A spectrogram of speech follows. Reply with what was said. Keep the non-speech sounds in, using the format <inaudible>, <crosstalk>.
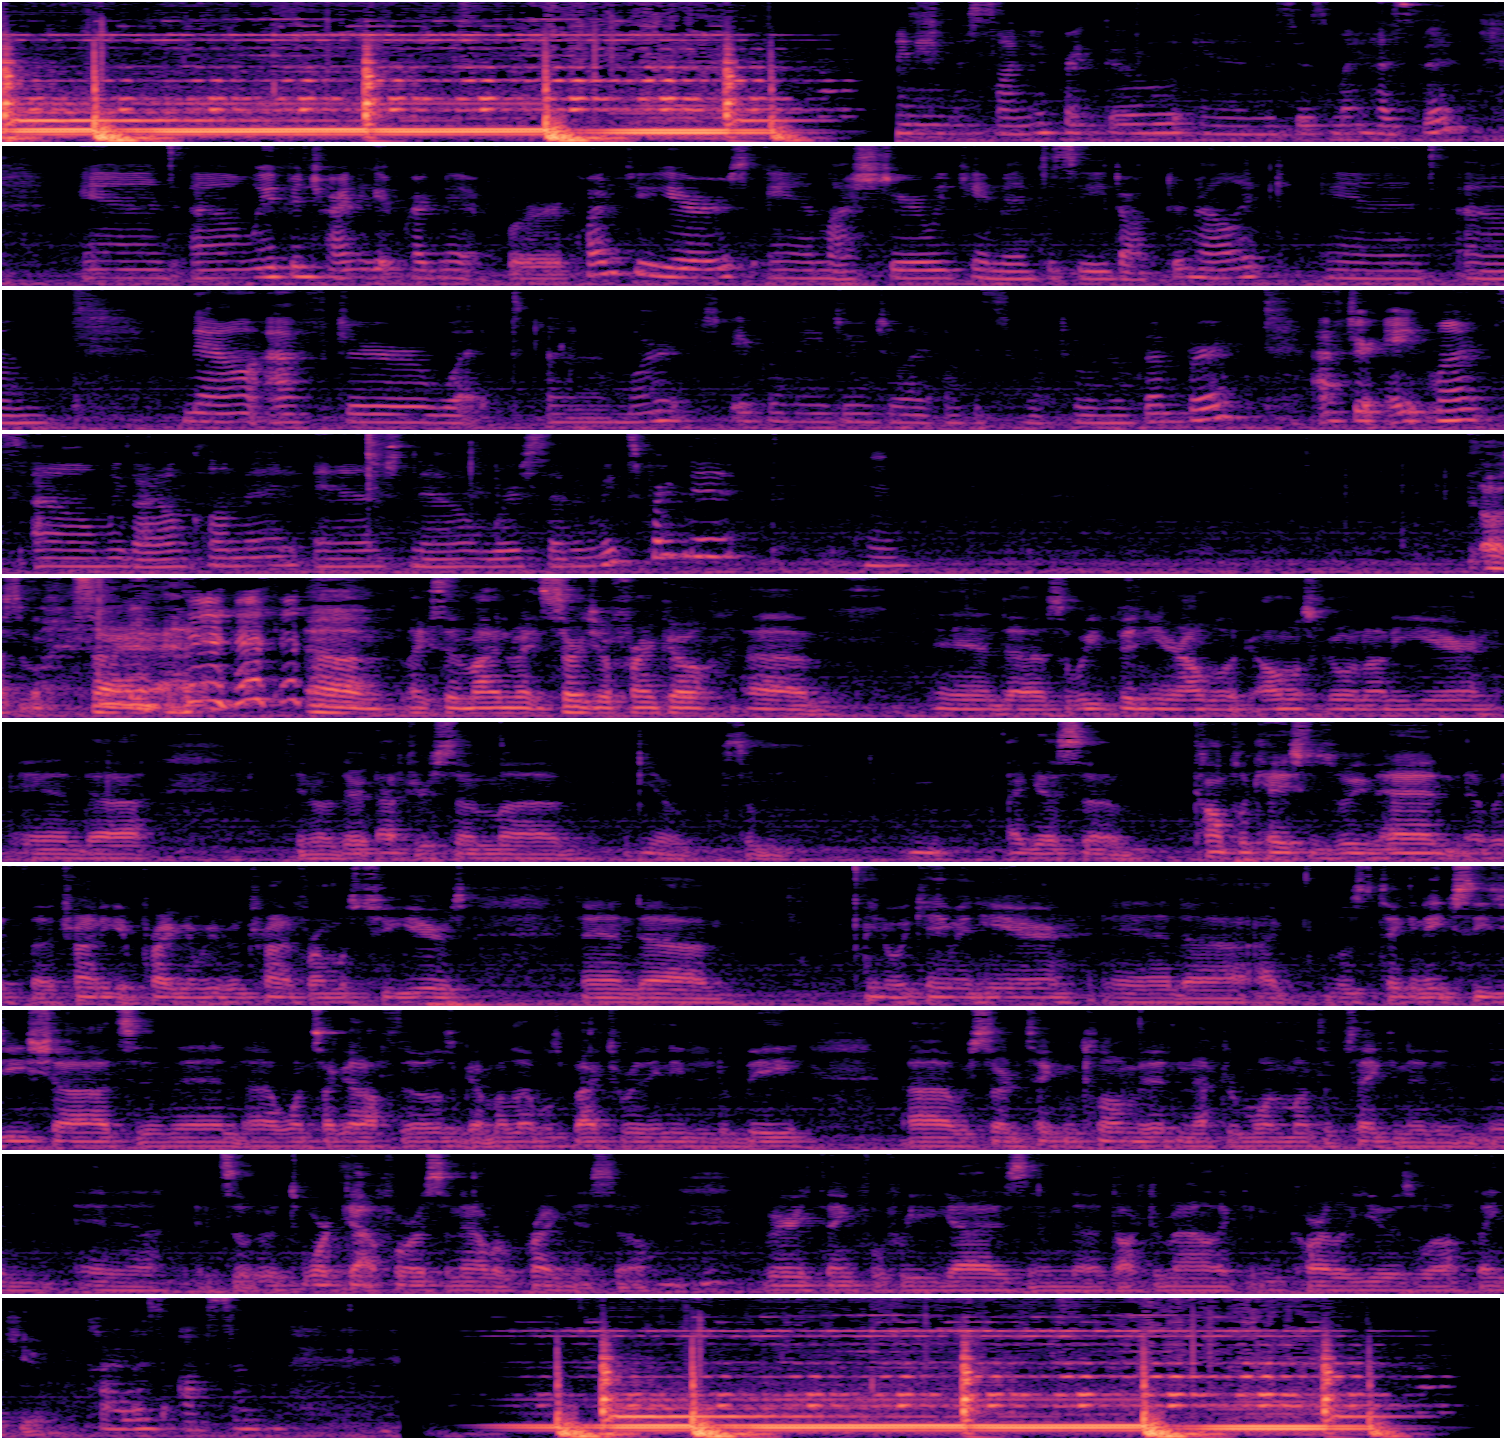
My name is Sonia Franco, and this is my husband. And um, we've been trying to get pregnant for quite a few years. And last year we came in to see Dr. Malik. And um, now, after what, uh, March, April, May, June, July, August, October, November, after eight months, um, we got on Clomid, and now we're seven weeks pregnant. Oh, so- <laughs> sorry. <laughs> um, like I said, my name's Sergio Franco, um, and uh, so we've been here almost, almost going on a year, and uh, you know, there, after some, um you know, some, mm, I guess, uh, complications we've had with uh, trying to get pregnant. We've been trying for almost two years, and um, you know, we came in here, and uh, I was taking HCG shots, and then uh, once I got off those, I got my levels back to where they needed to be. Uh, we started taking Clomid, and after one month of taking it, and, and, and uh, it's, it's worked out for us, and now we're pregnant. So, very thankful for you guys, and uh, Dr. Malik and Carla, you as well. Thank you. Carla's awesome.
